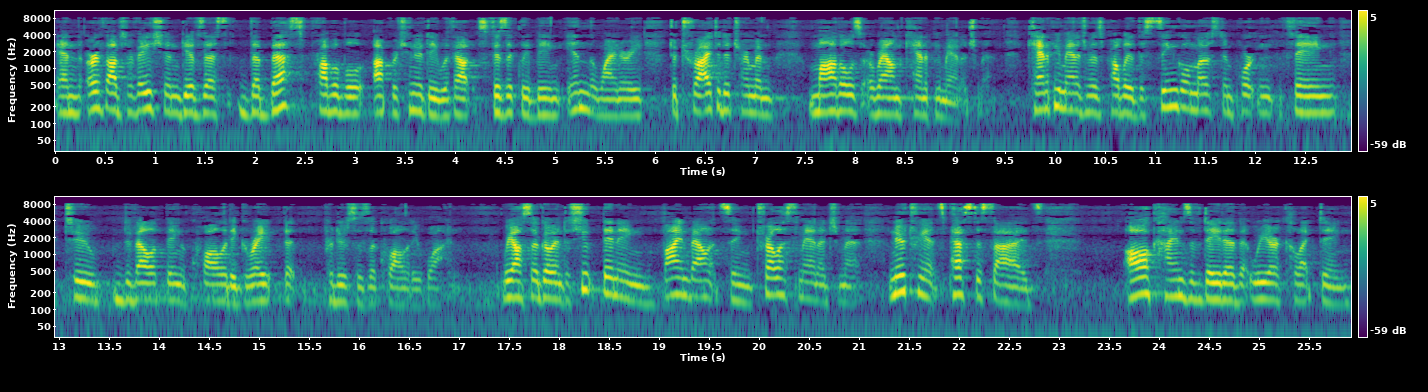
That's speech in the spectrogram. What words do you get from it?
and earth observation gives us the best probable opportunity without physically being in the winery to try to determine models around canopy management. Canopy management is probably the single most important thing to developing a quality grape that produces a quality wine. We also go into shoot thinning, vine balancing, trellis management, nutrients, pesticides, all kinds of data that we are collecting.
